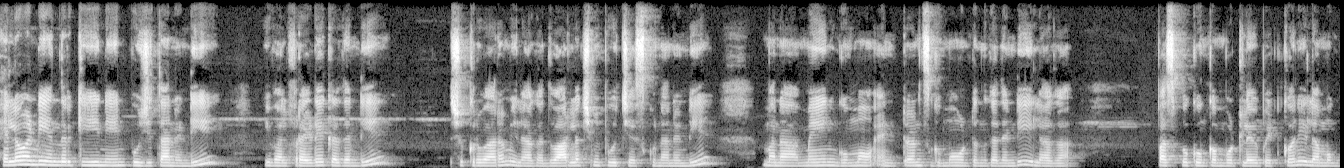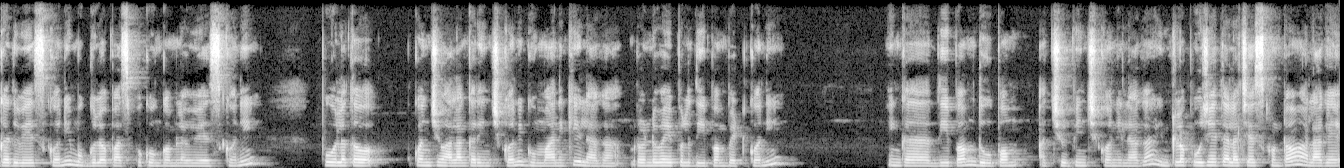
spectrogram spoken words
హలో అండి అందరికీ నేను పూజితానండి. ఇవాళ ఫ్రైడే కదండి. శుక్రవారం ఇలాగ ద్వారలక్ష్మి పూజ చేసుకున్నానండి. మన మెయిన్ గుమ్మం ఎంట్రన్స్ గుమ్మం ఉంటుంది కదండి ఇలాగా. పసుపు కుంకుమ బుట్టలు అవి పెట్టుకొని ఇలా ముగ్గది వేసుకొని ముగ్గులో పసుపు కుంకుమలు వేసుకొని పూలతో కొంచెం అలంకరించుకొని గుమ్మానికి ఇలాగా రెండు వైపులు దీపం పెట్టుకొని ఇంకా దీపం ధూపం అది చూపించుకొని ఇలాగా ఇంట్లో పూజ అయితే ఎలా చేసుకుంటాం అలాగే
